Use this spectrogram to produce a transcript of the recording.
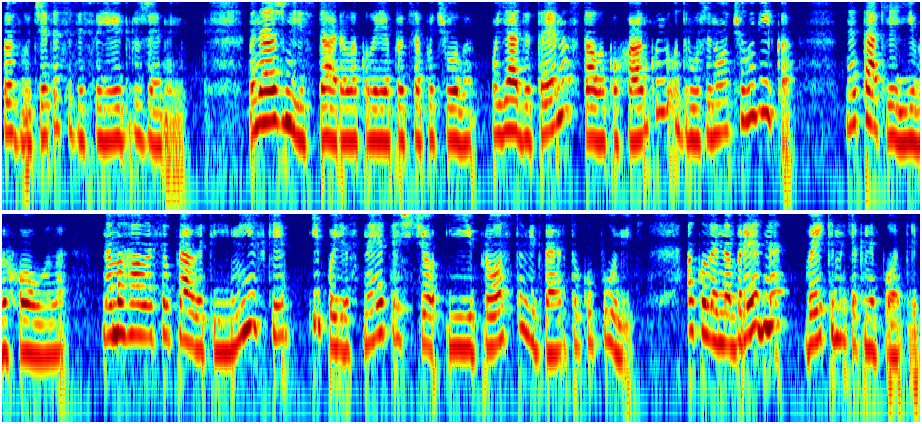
розлучитися зі своєю дружиною. Мене аж млість вдарила, коли я про це почула. Моя дитина стала коханкою одруженого чоловіка. Не так я її виховувала. Намагалася вправити її мізки і пояснити, що її просто відверто купують. А коли набридне, викинуть як непотріб.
